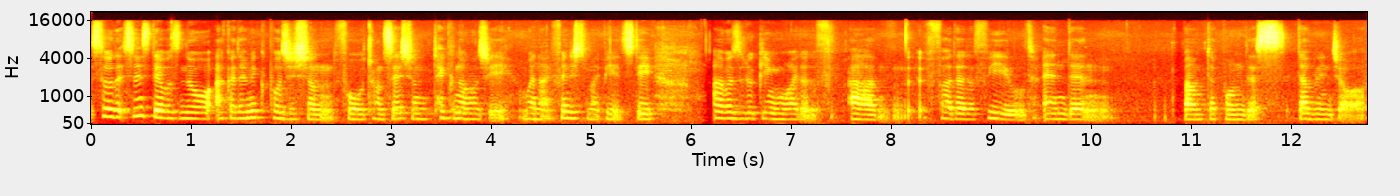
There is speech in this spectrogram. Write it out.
so that since there was no academic position for translation technology when I finished my PhD, I was looking wider um, further the field and then bumped upon this Dublin job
